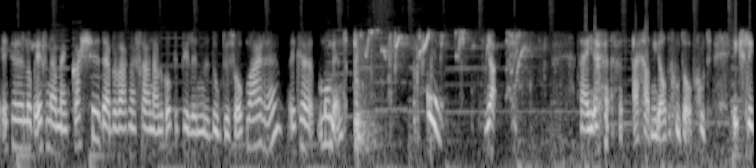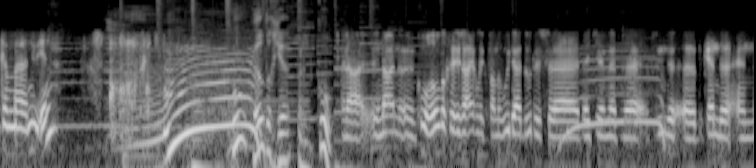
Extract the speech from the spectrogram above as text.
ik loop even naar mijn kastje. Daar bewaart mijn vrouw namelijk ook de pillen en dat doe ik dus ook maar. Hè. Ik, moment. Oeh, ja. Hij, hij gaat niet altijd goed op. Goed, ik slik hem nu in. Hoe huldig je een koe? Nou, nou een, een koe huldigen is eigenlijk van hoe je dat doet, is uh, dat je met uh, vrienden, uh, bekenden en,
